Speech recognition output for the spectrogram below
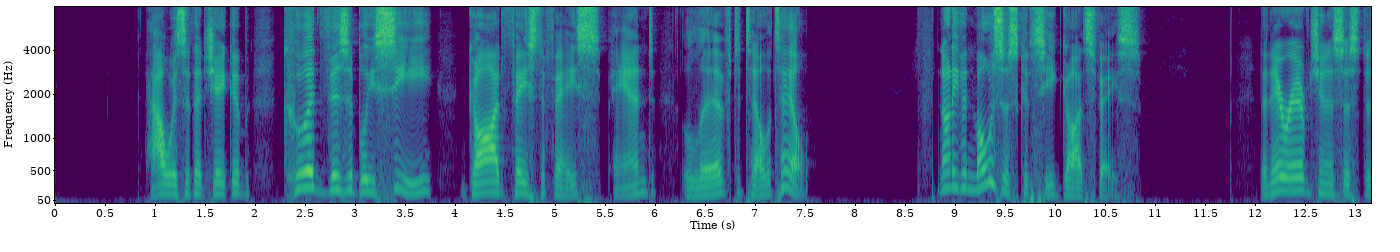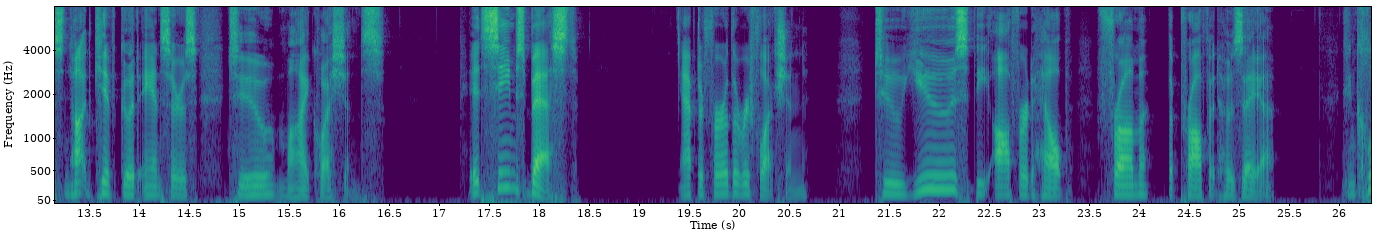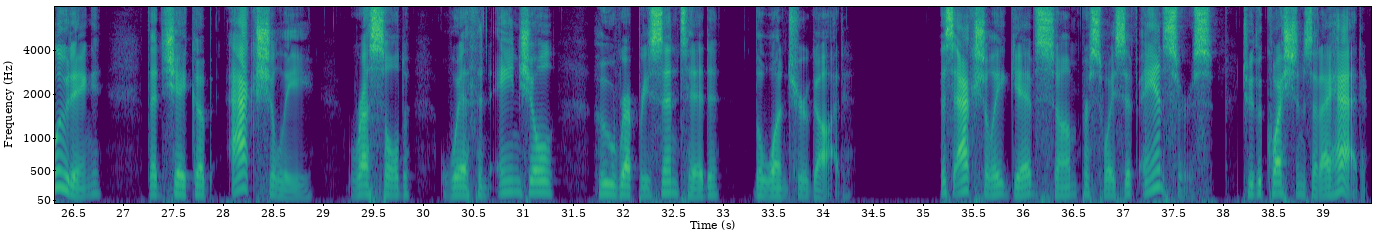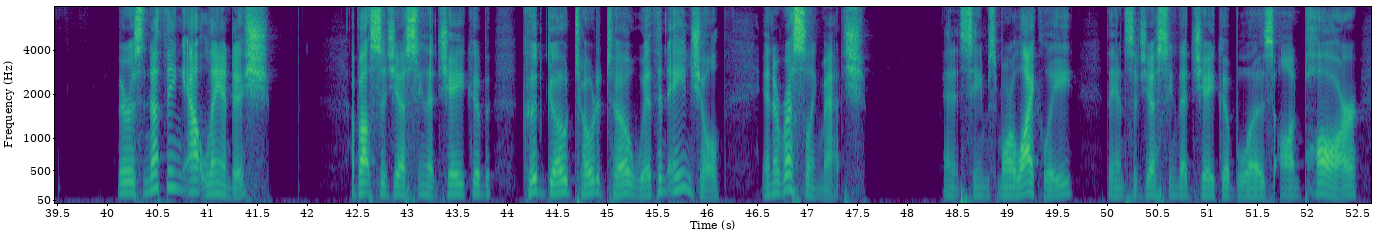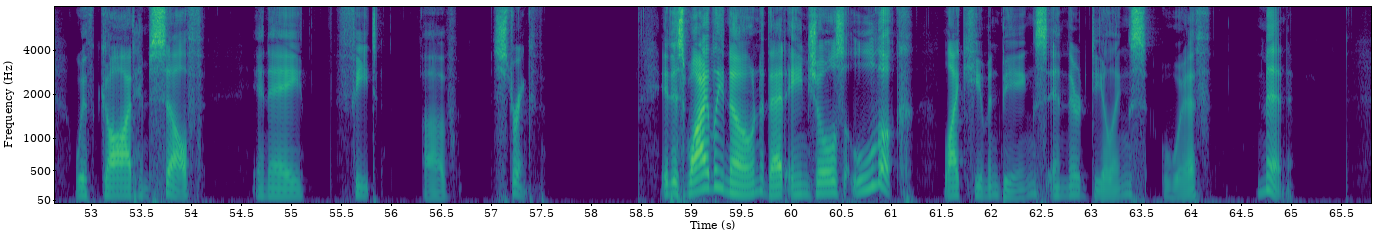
How is it that Jacob could visibly see God face to face and live to tell the tale? Not even Moses could see God's face. The narrator of Genesis does not give good answers to my questions. It seems best after further reflection, to use the offered help from the prophet Hosea, concluding that Jacob actually wrestled with an angel who represented the one true God. This actually gives some persuasive answers to the questions that I had. There is nothing outlandish about suggesting that Jacob could go toe to toe with an angel in a wrestling match. And it seems more likely than suggesting that Jacob was on par with God himself in a feat of strength. It is widely known that angels look like human beings in their dealings with men.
